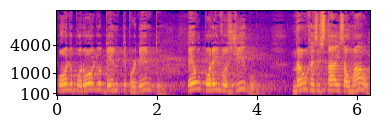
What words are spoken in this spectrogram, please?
olho por olho, dente por dente. Eu, porém, vos digo: não resistais ao mal.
